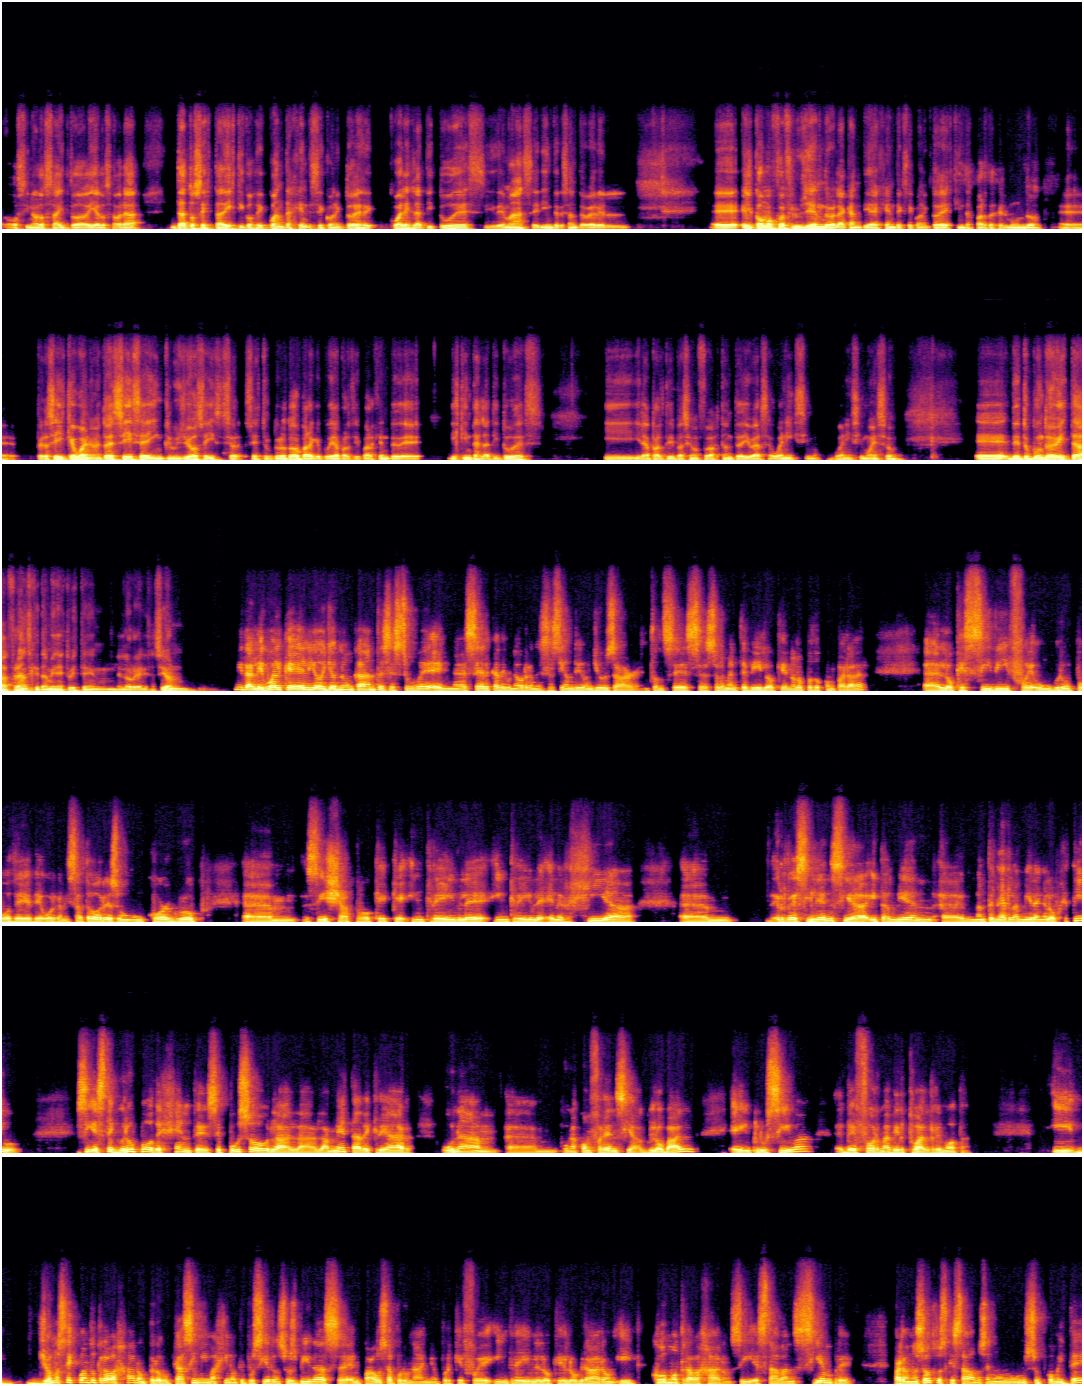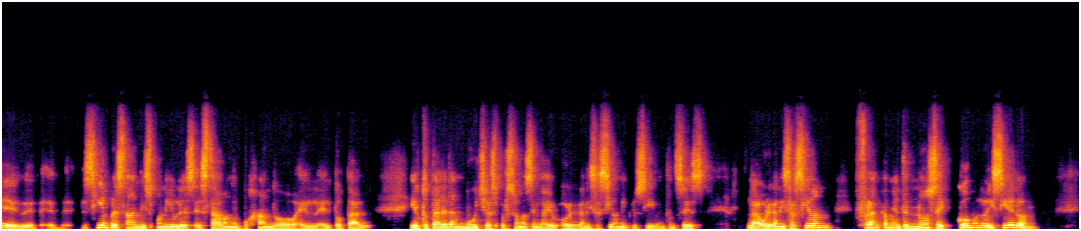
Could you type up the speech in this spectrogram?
o si no los hay todavía los habrá, datos estadísticos de cuánta gente se conectó desde cuáles latitudes y demás. Sería interesante ver el, eh, el cómo fue fluyendo la cantidad de gente que se conectó de distintas partes del mundo. Eh, pero sí, qué bueno. Entonces sí se incluyó, se, se estructuró todo para que pudiera participar gente de distintas latitudes y, la participación fue bastante diversa. Buenísimo, buenísimo eso. Eh, de tu punto de vista, Franz, que también estuviste en la organización, Mira, al igual que Elio, yo nunca antes estuve en, eh, cerca de una organización de un user, entonces eh, solamente vi lo que no lo puedo comparar. Eh, lo que sí vi fue un grupo de, de organizadores, un, core group, um, sí, Chapo, qué increíble, increíble energía, em, resiliencia y también mantener la mira en el objetivo. si este grupo de gente se puso la, meta de crear una, um, una conferencia global e inclusiva de forma virtual, remota. Y yo no sé cuánto trabajaron, pero casi me imagino que pusieron sus vidas eh, en pausa por un año porque fue increíble lo que lograron y cómo trabajaron. Sí, estaban siempre para nosotros que estábamos en un, subcomité, siempre estaban disponibles, estaban empujando el, total. Y el total eran muchas personas en la organización inclusive. Entonces, la organización, francamente, no sé cómo lo hicieron,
